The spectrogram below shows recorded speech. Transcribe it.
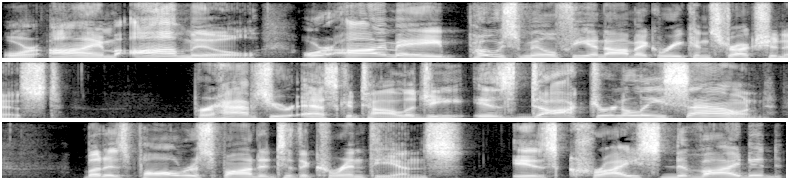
or I'm amill, or I'm a post mill theonomic reconstructionist. Perhaps your eschatology is doctrinally sound. But as Paul responded to the Corinthians, is Christ divided?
